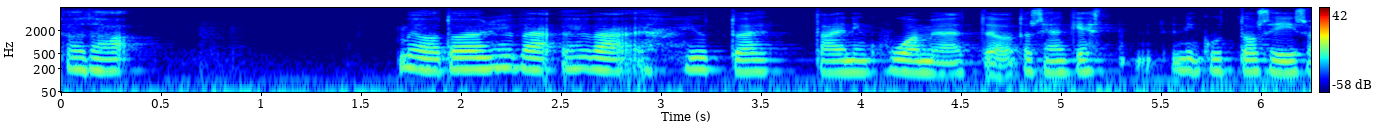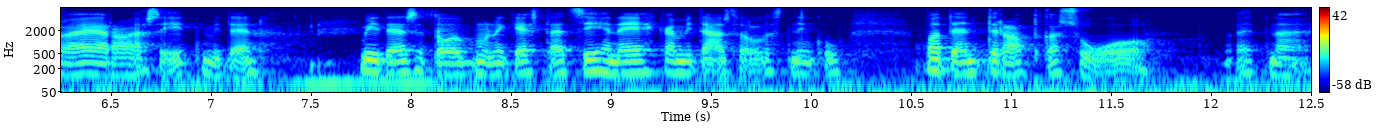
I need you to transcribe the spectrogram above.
Tota, joo, toi on hyvä, hyvä juttu, että, tai niinku huomio, että on tosiaan kest, niinku tosi isoja eroja siitä, miten, miten se toipuminen kestää. Et siihen ei ehkä mitään sellaista niinku patenttiratkaisua ole, että näin,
